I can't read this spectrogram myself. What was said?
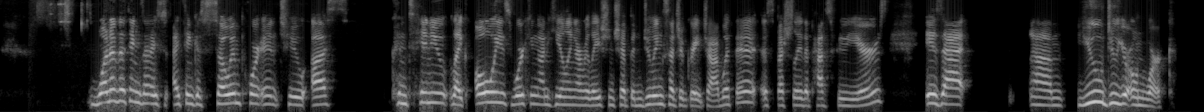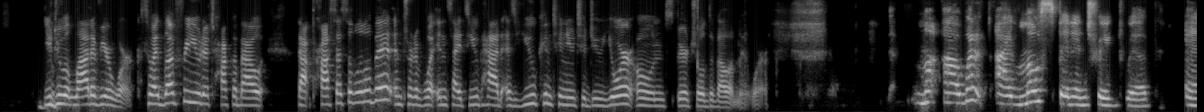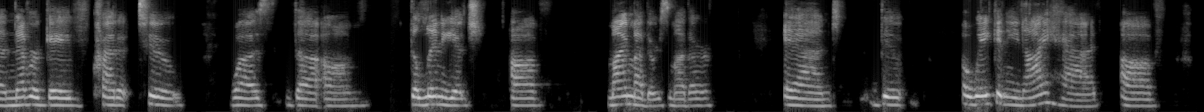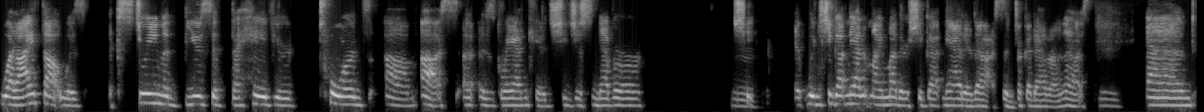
one of the things I, I think is so important to us continue like always working on healing our relationship and doing such a great job with it especially the past few years is that um, you do your own work. You do a lot of your work. So i'd love for you to talk about that process a little bit and sort of what insights you've had as you continue to do your own spiritual development work. Uh, what i've most been intrigued with and never gave credit to was the um, the lineage of my mother's mother and the awakening I had of what I thought was extreme abusive behavior towards um, us uh, as grandkids. She just never, mm. she, when she got mad at my mother, she got mad at us and took it out on us. Mm. And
